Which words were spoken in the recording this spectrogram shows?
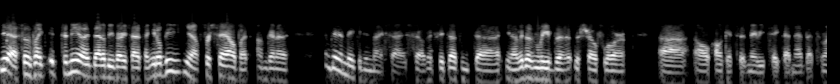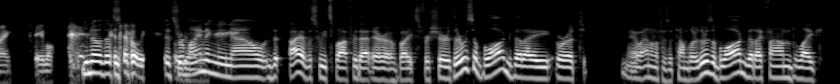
Yeah, so it's like it, to me uh, that'll be very satisfying. It'll be you know for sale, but I'm gonna I'm gonna make it in my size. So if it doesn't uh, you know if it doesn't leave the the show floor, uh, I'll I'll get to maybe take that and add that to my stable. You know that's always, it's reminding me now that I have a sweet spot for that era of bikes for sure. There was a blog that I, or a, t- you know, I don't know if it was a Tumblr. There was a blog that I found like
